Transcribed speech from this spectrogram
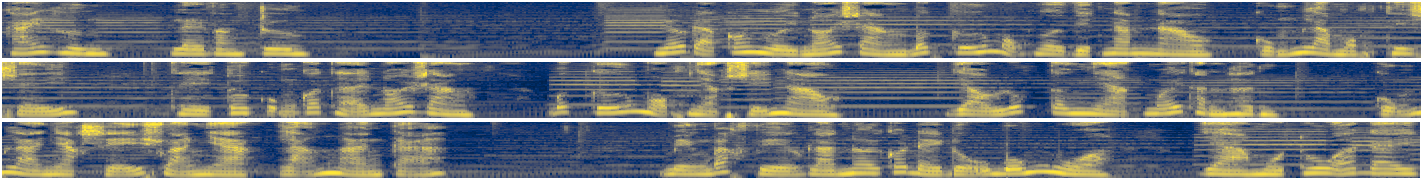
Khái Hưng, Lê Văn Trương. Nếu đã có người nói rằng bất cứ một người Việt Nam nào cũng là một thi sĩ, thì tôi cũng có thể nói rằng bất cứ một nhạc sĩ nào vào lúc tân nhạc mới thành hình cũng là nhạc sĩ soạn nhạc lãng mạn cả. Miền Bắc Việt là nơi có đầy đủ bốn mùa và mùa thu ở đây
